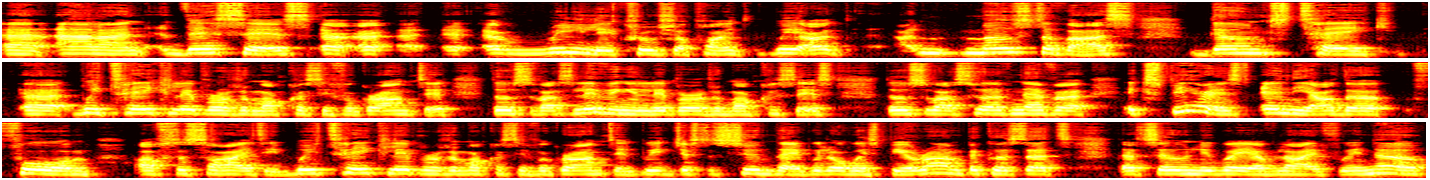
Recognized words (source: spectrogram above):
uh, Alan, this is a, a, a really crucial point. We are most of us don't take uh, we take liberal democracy for granted. Those of us living in liberal democracies, those of us who have never experienced any other form of society, we take liberal democracy for granted. We just assume they will always be around because that's that's the only way of life we know.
